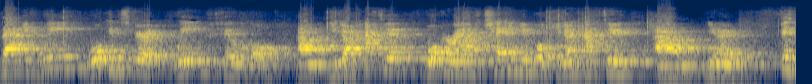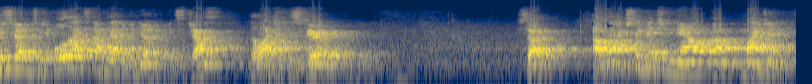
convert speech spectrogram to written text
That if we walk in the Spirit, we fulfill the law. Um, you don't have to walk around checking your book. You don't have to, um, you know, physical circumcision. All that stuff is out the window. It's just the life of the Spirit. So, I want to actually mention now um, my journey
